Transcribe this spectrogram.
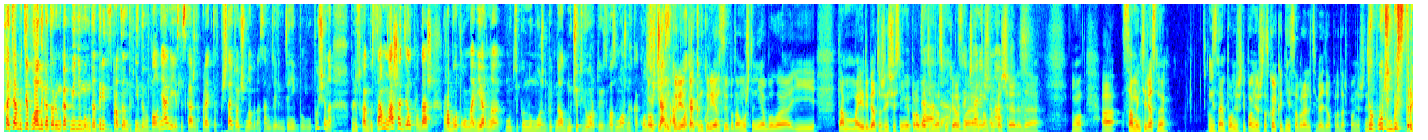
Хотя бы те планы, которые мы как минимум до 30% недовыполняли, если с каждых проектов посчитать, очень много на самом деле денег было упущено. Плюс как бы сам наш отдел продаж работал, наверное, ну типа, ну может быть на одну четвертую из возможных, как он что сейчас конкурен- работает. как конкуренции, потому что не было, и там мои ребята же еще с ними поработали, Да, насколько да, я знаю, там прокачали, да. Вот. А самое интересное, не знаю, помнишь, не помнишь, за сколько дней собрали тебя отдел продаж, помнишь? нет? Да, очень быстро.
